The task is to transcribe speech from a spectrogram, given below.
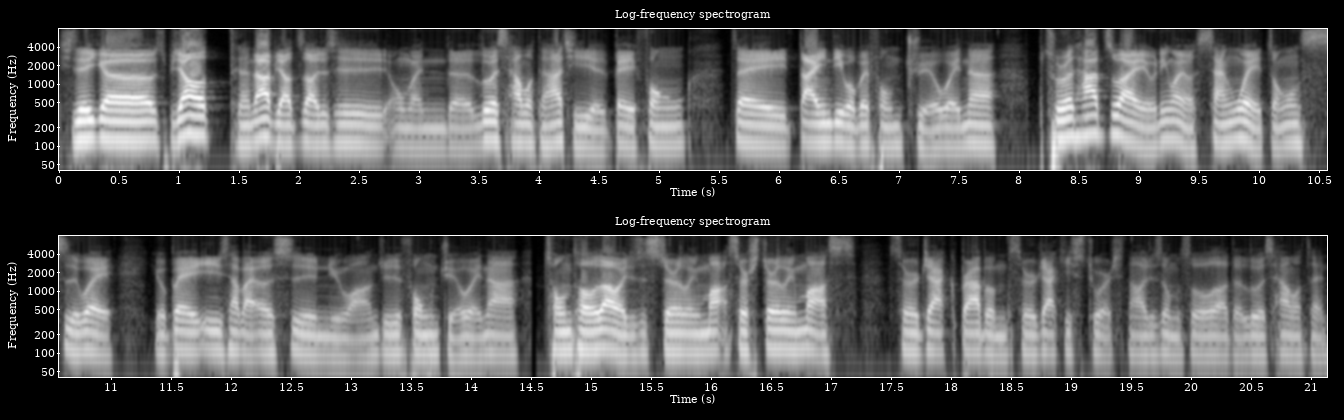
其实一个比较可能大家比较知道，就是我们的 Lewis Hamilton，他其实也被封在大英帝国被封爵位。那除了他之外，有另外有三位，总共四位。有被伊丽莎白二世女王就是封爵位，那从头到尾就是 Sterling Moss、Sir Sterling Moss、Sir Jack Brabham、Sir Jackie Stewart，然后就是我们说到的 Lewis Hamilton。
